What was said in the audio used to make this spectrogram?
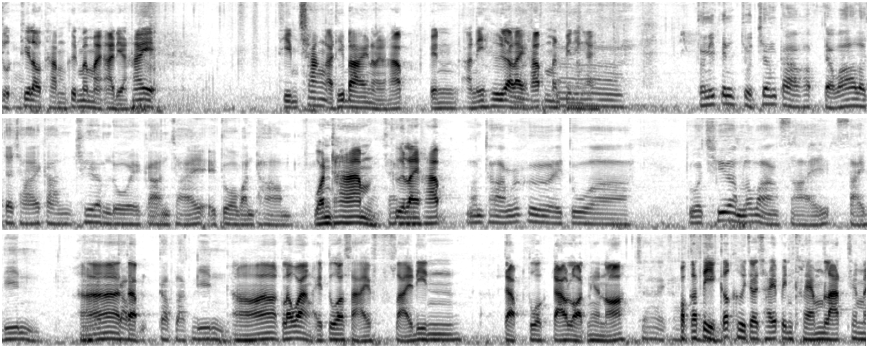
จุดที่เราทำขึ้นมาใหม่อะเดี๋ยวให้ทีมช่างอธิบายหน่อยนะครับ เป็นอันนี้คืออะไรครับมันเป็นยังไงอ่าตรงนี้เป็นจุดเชื่อมกาวครับ แต่ว่าเราจะใช้การเชื่อมโดยการใช้ไอตัววันไทม์วันไทม์ใช่คืออะไรครับวันไทม์ก็คือไอตัวตัวเชื่อมระหว่างสายสายดินอ่ากัแต่กับหลักดินอ๋อระหว่างไอตัวสายสายดิน กับตัวกาวหลอดเนี่ยเนาะใช่ครับปกติก็คือจะใช้เป็นแคลมรัดใช่ไหม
